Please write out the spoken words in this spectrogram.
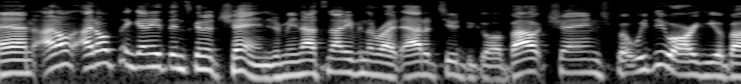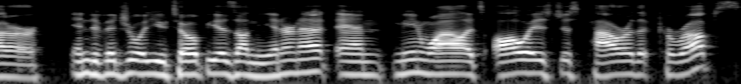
And I don't I don't think anything's going to change. I mean, that's not even the right attitude to go about change, but we do argue about our individual utopias on the internet and meanwhile it's always just power that corrupts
